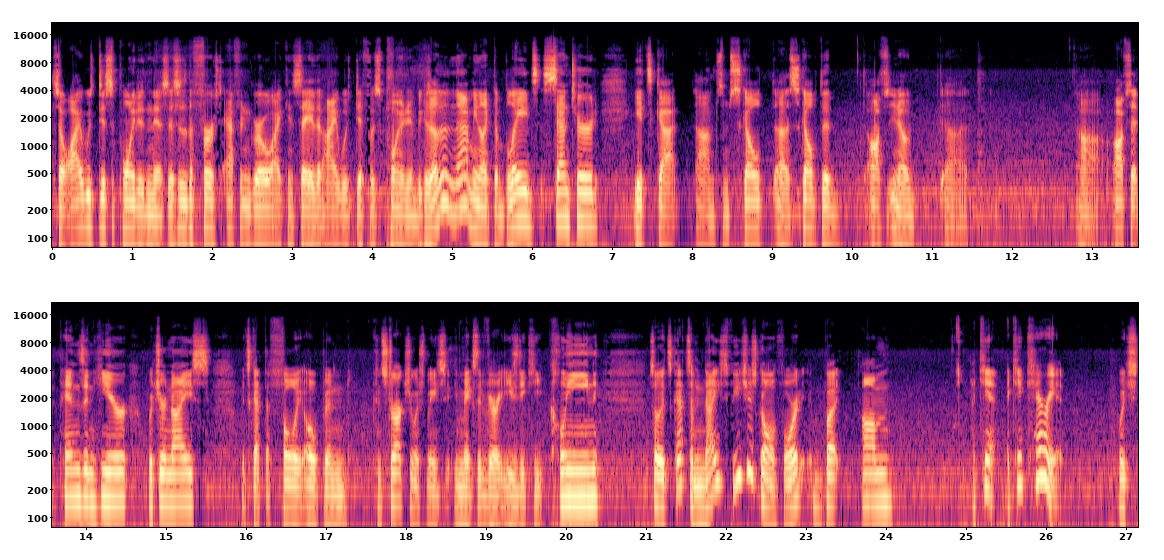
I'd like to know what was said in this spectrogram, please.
So I was disappointed in this. This is the first Eafengrow I can say that I was disappointed in because other than that, I mean, like the blade's centered, it's got um, some sculpt, uh, sculpted off, you know, uh, uh, offset pins in here, which are nice. It's got the fully open construction, which means it makes it very easy to keep clean. So it's got some nice features going for it, but um, I can't I can't carry it, which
